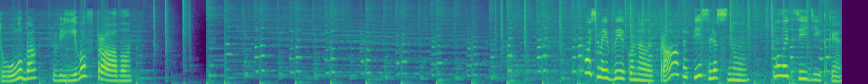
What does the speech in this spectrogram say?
тулуба вліво, вправо. Ось ми й виконали вправи після сну. Молодці, дітки!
